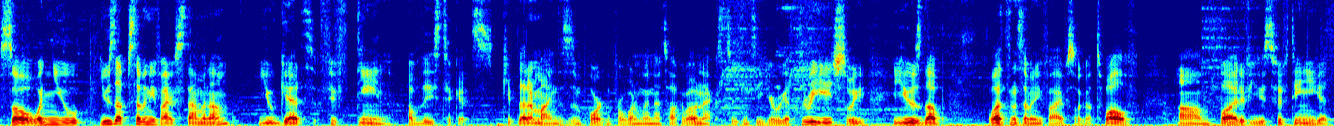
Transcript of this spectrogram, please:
So when you use up 75 stamina, you get 15 of these tickets. Keep that in mind, this is important for what I'm going to talk about next. So you can see here we got 3 each, so we used up less than 75, so I got 12. Um, but if you use 15, you get,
